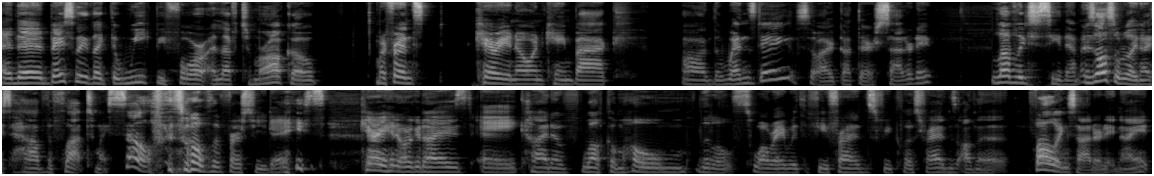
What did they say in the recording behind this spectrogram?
And then basically like the week before I left to Morocco, my friends Carrie and Owen came back on the Wednesday. So I got there Saturday. Lovely to see them. And it's also really nice to have the flat to myself as well for the first few days. Carrie had organized a kind of welcome home little soiree with a few friends, a few close friends on the following Saturday night.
